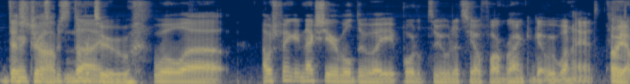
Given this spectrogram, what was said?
That's during job Christmas number time. two. We'll. Uh, I was thinking next year we'll do a Portal 2. Let's see how far Brian can get with one hand. Oh yeah,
